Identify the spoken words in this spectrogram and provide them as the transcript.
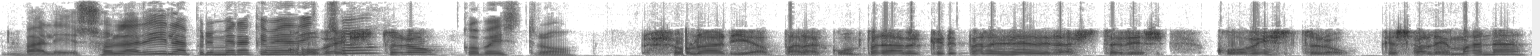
Vale, Solari, la primera que me ha dicho. Covestro. Solaria, para comprar, a ver qué le parece de las tres. Covestro, que es alemana,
